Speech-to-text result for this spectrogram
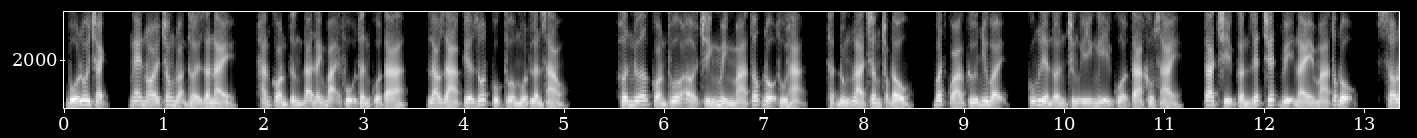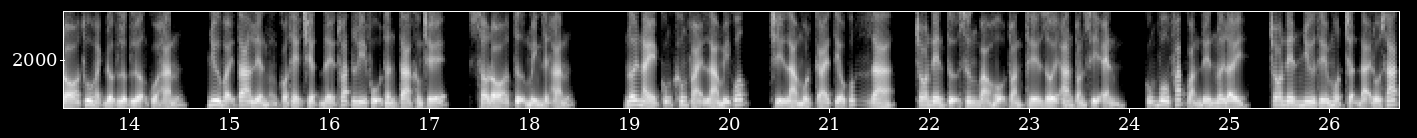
bố lôi trạch, nghe nói trong đoạn thời gian này, hắn còn từng đã đánh bại phụ thân của ta, lao già kia rốt cục thua một lần sao? Hơn nữa còn thua ở chính mình ma tốc độ thủ hạ, thật đúng là châm trọng đâu, bất quá cứ như vậy, cũng liền ấn chứng ý nghĩ của ta không sai, ta chỉ cần giết chết vị này ma tốc độ, sau đó thu hoạch được lực lượng của hắn, như vậy ta liền có thể triệt để thoát ly phụ thân ta không chế, sau đó tự mình giết hắn. Nơi này cũng không phải là mỹ quốc, chỉ là một cái tiểu quốc gia, cho nên tự xưng bảo hộ toàn thế giới an toàn cn cũng vô pháp quản đến nơi đây, cho nên như thế một trận đại đồ sát,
